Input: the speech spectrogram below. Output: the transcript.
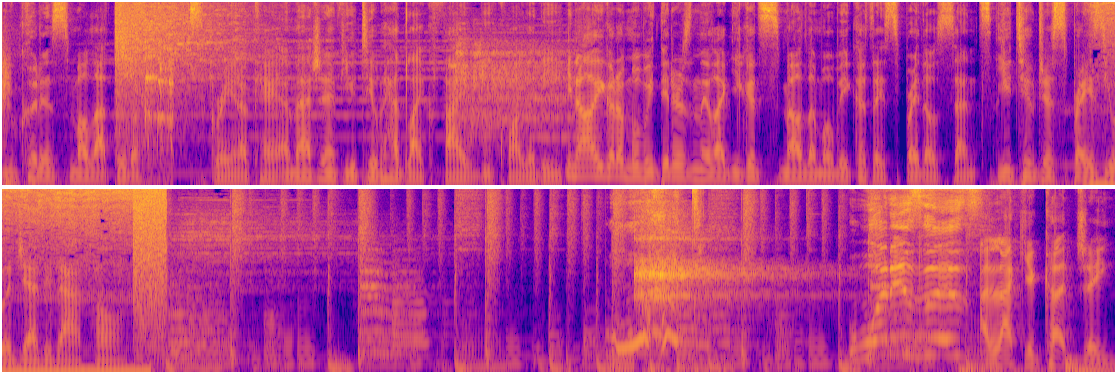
you couldn't smell that through the screen, okay? Imagine if YouTube had like 5D quality. You know how you go to movie theaters and they like, you could smell the movie because they spray those scents. YouTube just sprays you with Jazzy's asshole. What? What is this? I like your cut, G.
